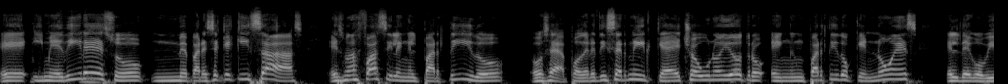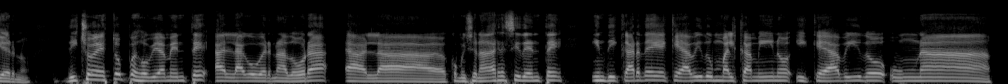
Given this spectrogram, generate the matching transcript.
Eh, y medir eso, me parece que quizás es más fácil en el partido, o sea, poder discernir que ha hecho uno y otro en un partido que no es el de gobierno. Dicho esto, pues obviamente a la gobernadora, a la comisionada residente, indicar de que ha habido un mal camino y que ha habido una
